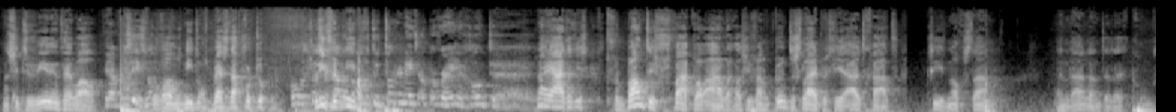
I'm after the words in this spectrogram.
Dan zitten we weer in het heelal. Ja, precies. Want we ons niet ons best daarvoor doen. Liever gaat het niet. af en toe toch ineens ook over hele grote... Uh, nou ja, dat is, het verband is vaak wel aardig. Als je van een puntenslijpertje uitgaat. Ik zie het nog staan. En daar dan terecht komt.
